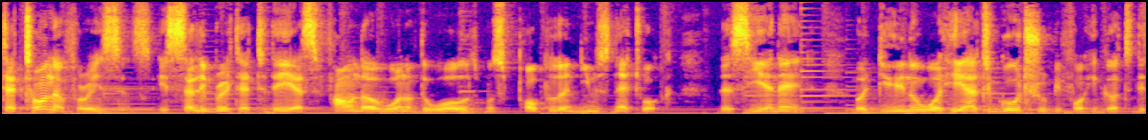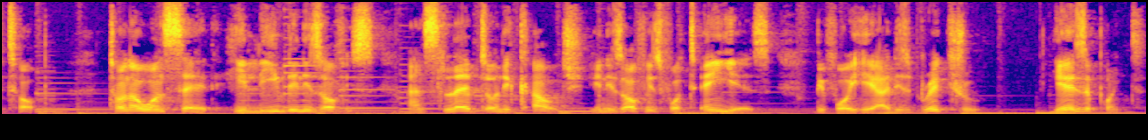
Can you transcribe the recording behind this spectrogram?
Ted Turner, for instance, is celebrated today as founder of one of the world's most popular news network, the CNN. But do you know what he had to go through before he got to the top? Turner once said he lived in his office and slept on the couch in his office for 10 years before he had his breakthrough. Here's the point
